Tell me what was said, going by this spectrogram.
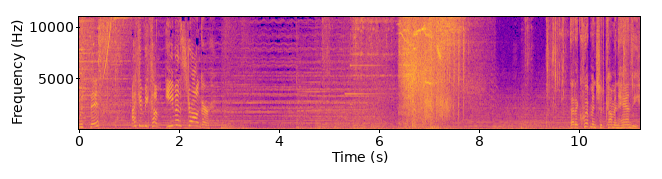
With this, I can become even stronger! That equipment should come in handy.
